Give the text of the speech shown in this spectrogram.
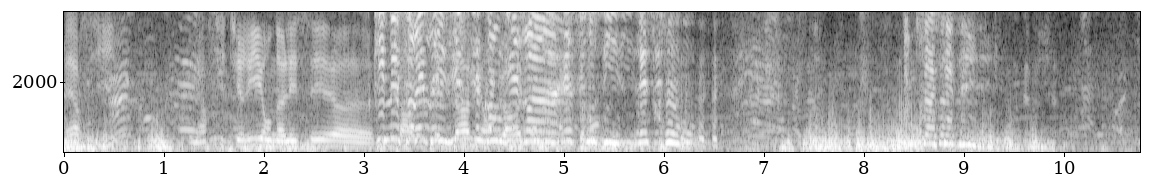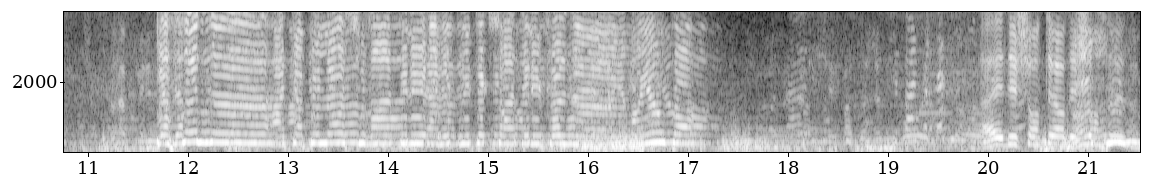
Merci. Merci Thierry, on a laissé. euh, Ce qui me ferait plaisir, c'est mais on lui a conduire répondu euh, Estrosi, l'escroc. Comme ça, c'est dit. Personne euh, a capella sur un télé avec les textes sur un téléphone, il y a moyen ou pas? Allez, des chanteurs, des Ouais, chanteuses.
